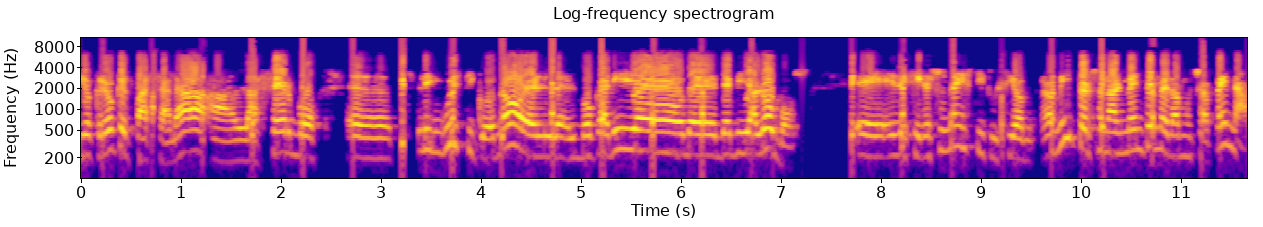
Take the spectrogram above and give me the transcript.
yo creo que pasará al acervo eh, lingüístico, ¿no? El, el bocadillo de Villalobos. Eh, es decir, es una institución. A mí personalmente me da mucha pena,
